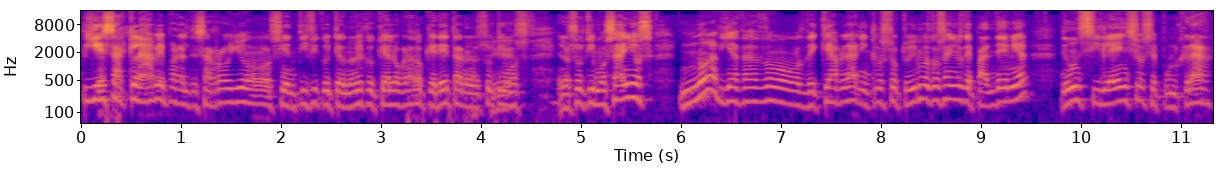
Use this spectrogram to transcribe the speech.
pieza clave para el desarrollo científico y tecnológico que ha logrado Querétaro en los últimos en los últimos años. No había dado de qué hablar, incluso tuvimos dos años de pandemia, de un silencio sepulcral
